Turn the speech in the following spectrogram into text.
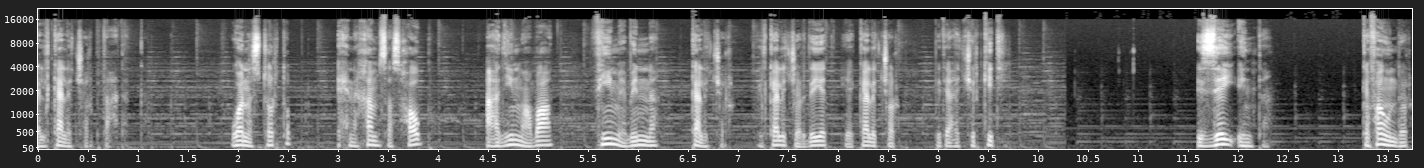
ال culture بتاعتك. وأنا startup إحنا خمسة اصحاب قاعدين مع بعض في ما بيننا culture. ال culture ديت هي culture بتاعت شركتي. إزاي أنت ك founder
